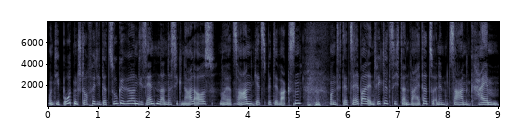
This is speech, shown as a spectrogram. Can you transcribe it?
Und die Botenstoffe, die dazugehören, die senden dann das Signal aus, neuer Zahn, jetzt bitte wachsen. Und der Zellball entwickelt sich dann weiter zu einem Zahnkeim.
